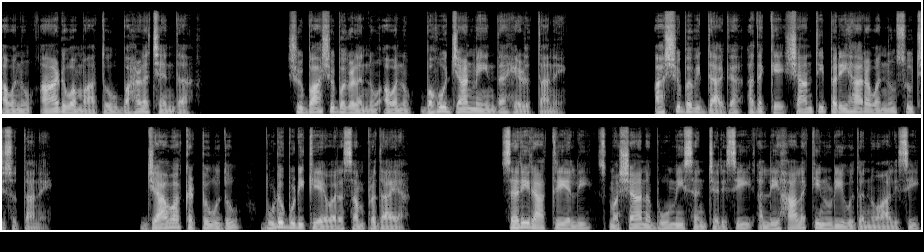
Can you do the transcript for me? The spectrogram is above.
ಅವನು ಆಡುವ ಮಾತು ಬಹಳ ಚೆಂದ. ಶುಭಾಶುಭಗಳನ್ನು ಅವನು ಬಹುಜಾಣ್ಮೆಯಿಂದ ಹೇಳುತ್ತಾನೆ. ಅಶುಭವಿದ್ದಾಗ ಅದಕ್ಕೆ ಶಾಂತಿ ಪರಿಹಾರವನ್ನು ಸೂಚಿಸುತ್ತಾನೆ. ಜಾವ ಕಟ್ಟುವುದು ಬುಡುಬುಡಿಕೆಯವರ ಸಂಪ್ರದಾಯ. ಸರಿ ರಾತ್ರಿಯಲ್ಲಿ ಸ್ಮಶಾನ ಭೂಮಿ ಸಂಚರಿಸಿ ಅಲ್ಲಿ ಹಾಲಕ್ಕಿ ನುಡಿಯುವುದನ್ನು ಆಲಿಸಿ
